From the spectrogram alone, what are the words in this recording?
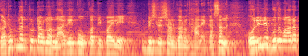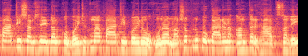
गठबन्धन टुटाउन लागेको कतिपयले विश्लेषण गर्न थालेका छन्। ओलीले बुधबार पार्टी संसदीय दलको बैठकमा पार्टी पहिलो हुन नसक्नुको कारण अन्तर्घातसँगै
